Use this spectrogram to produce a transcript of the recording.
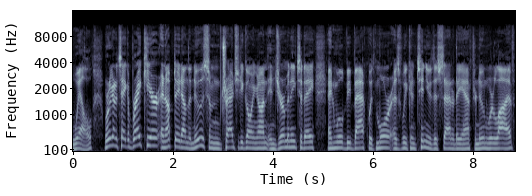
well. We're going to take a break here, an update on the news, some tragedy going on in Germany today, and we'll be back with more as we continue this Saturday afternoon. We're live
